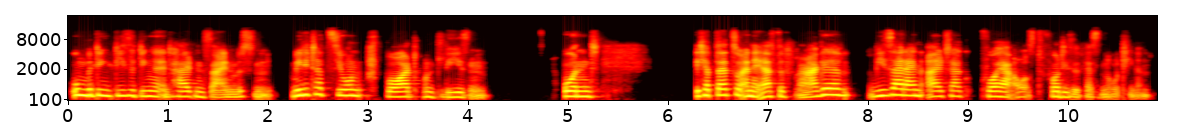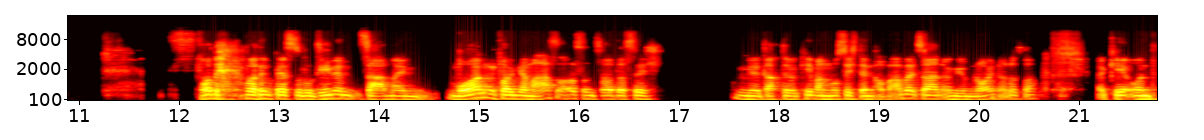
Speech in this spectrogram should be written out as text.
unbedingt diese Dinge enthalten sein müssen. Meditation, Sport und Lesen. Und ich habe dazu eine erste Frage. Wie sah dein Alltag vorher aus, vor diese festen Routinen? Vor, den, vor den festen Routinen sah mein Morgen folgendermaßen aus, und zwar, dass ich mir dachte, okay, wann muss ich denn auf Arbeit sein? Irgendwie um neun oder so. Okay, und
